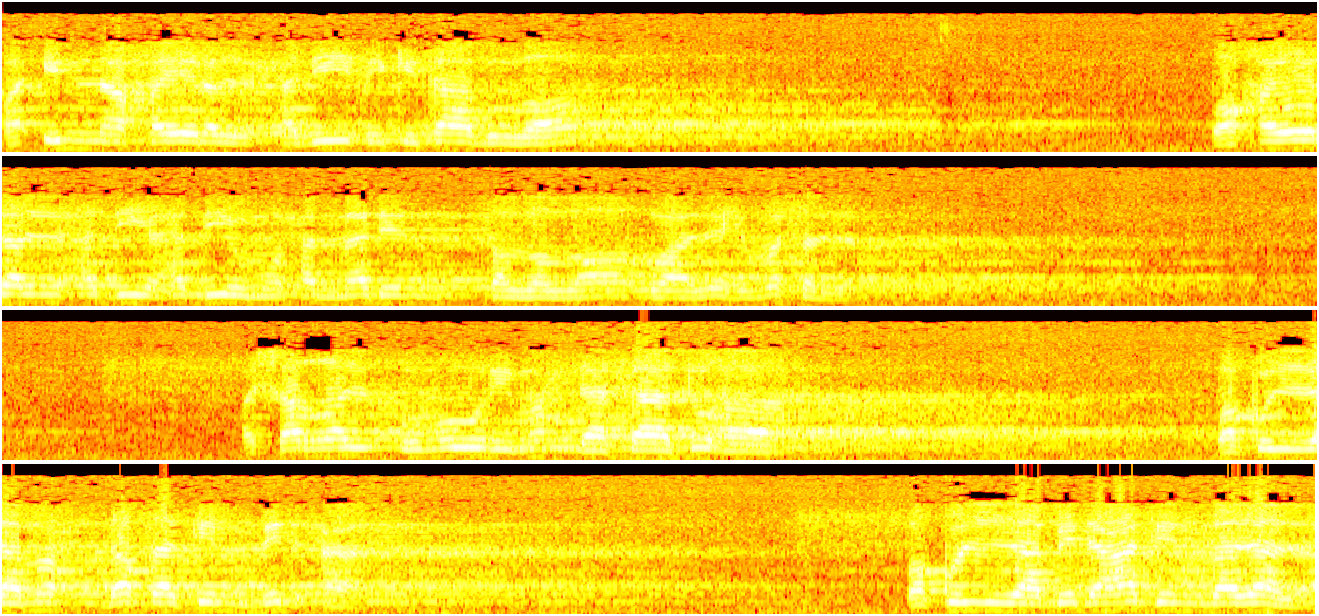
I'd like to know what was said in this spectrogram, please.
فإن خير الحديث كتاب الله وخير الهدي هدي محمد صلى الله عليه وسلم وشر الأمور محدثاتها وكل محدثة بدعة وكل بدعة ضلالة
